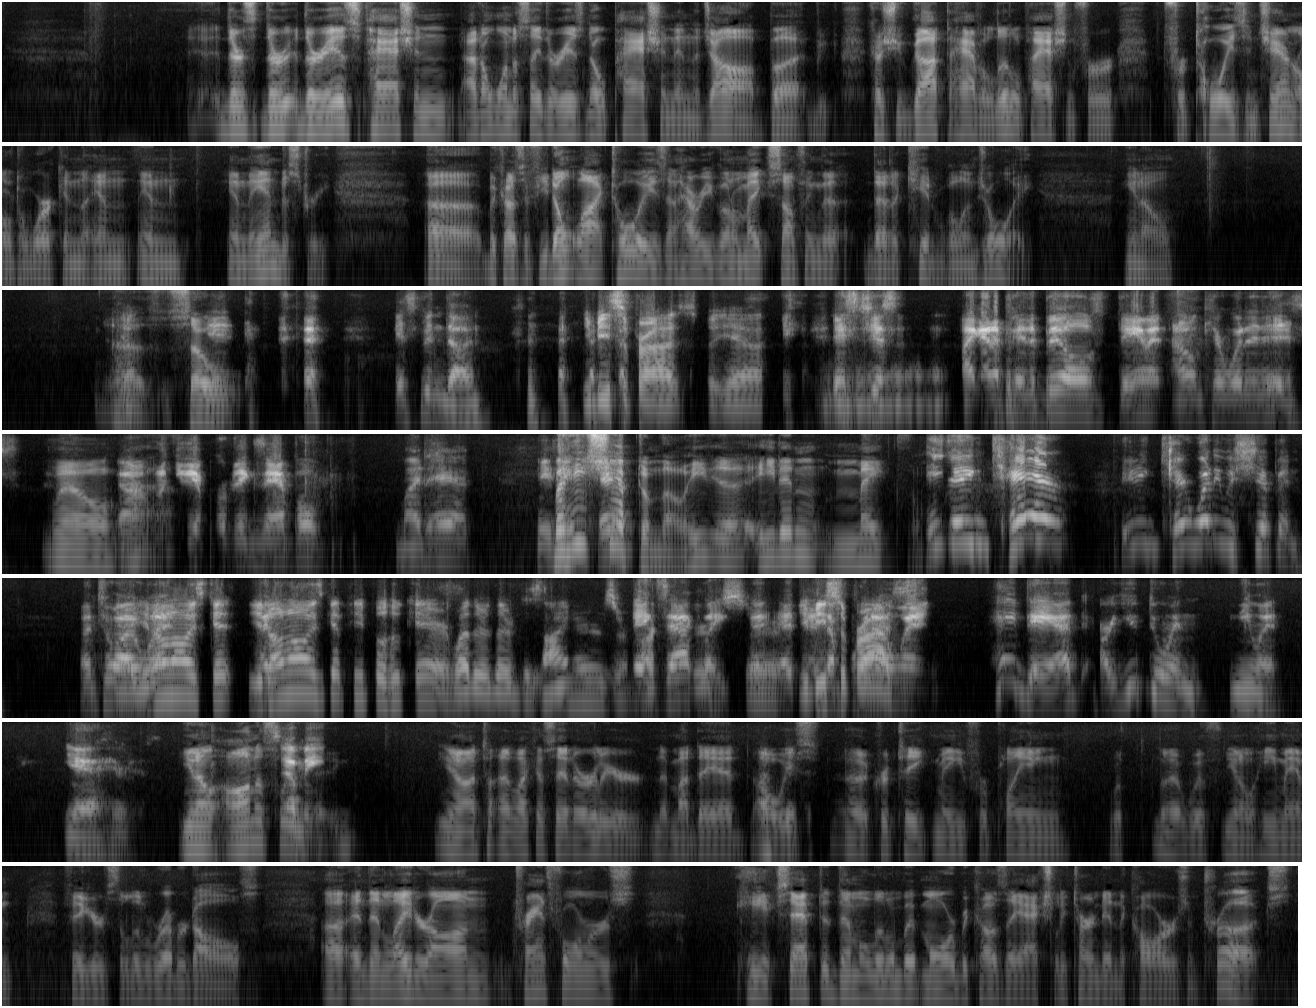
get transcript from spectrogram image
there's there there is passion. I don't want to say there is no passion in the job, but because you've got to have a little passion for for toys in general to work in the in in in the industry. Uh, because if you don't like toys, then how are you going to make something that that a kid will enjoy? You know. Uh, so It, it's been done. You'd be surprised but yeah It's just I gotta pay the bills. Damn it! I don't care what it is. well, Uh, I'll give you a perfect example. My dad. but he care. shipped them though. He uh, he didn't make them. He didn't care. He didn't care what he was shipping. until Yeah, I you went. don't always get you and- don't always get people who care whether they're designers or exactly. or- At- at- you'd at be the point I surprised. went, hey, Dad, are you doing? And he went, Yeah, here it is. You know, honestly, I mean- you know, I t- like I said earlier, that my dad always uh, critiqued me for playing with uh, with you know He-Man figures, the little rubber dolls, uh, and then later on Transformers. He accepted them a little bit more because they actually turned into cars and trucks,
